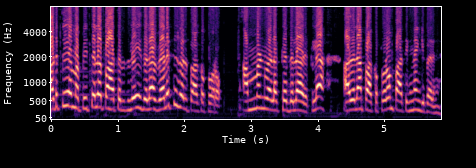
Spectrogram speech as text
அடுத்து நம்ம பித்தளை பாத்திரத்துல இதெல்லாம் விளக்குகள் பார்க்க போறோம். அம்மன் விளக்கு இதெல்லாம் இருக்குல்ல அதெல்லாம் பார்க்க போறோம். பாத்தீங்கன்னா இங்க பாருங்க.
